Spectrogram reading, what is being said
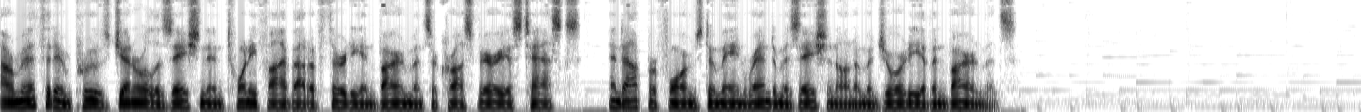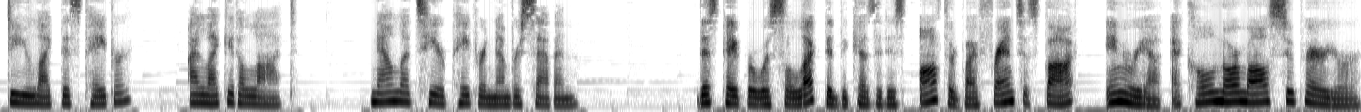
Our method improves generalization in 25 out of 30 environments across various tasks, and outperforms domain randomization on a majority of environments. Do you like this paper? I like it a lot. Now let's hear paper number 7. This paper was selected because it is authored by Francis Bach, INRIA, École Normale Supérieure.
